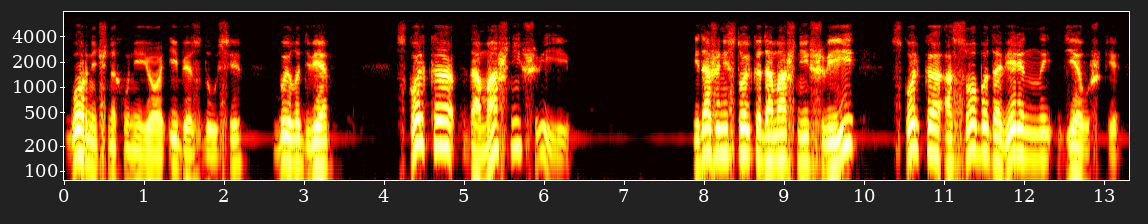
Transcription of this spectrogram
горничных у нее и без Дуси было две, сколько домашней швеи. И даже не столько домашней швеи, сколько особо доверенной девушки —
